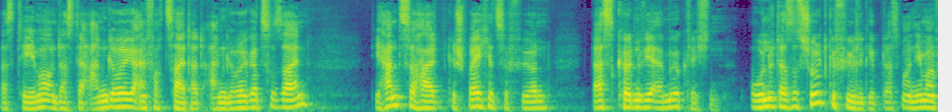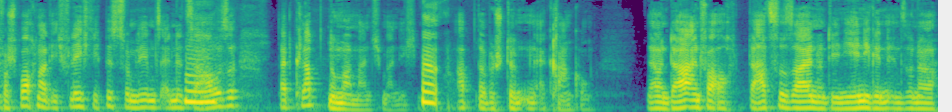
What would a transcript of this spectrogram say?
das Thema und dass der Angehörige einfach Zeit hat, Angehöriger zu sein, die Hand zu halten, Gespräche zu führen das können wir ermöglichen, ohne dass es Schuldgefühle gibt, dass man jemand versprochen hat, ich pflege dich bis zum Lebensende mhm. zu Hause. Das klappt nun mal manchmal nicht mehr, ja. ab einer bestimmten Erkrankung. Ja, und da einfach auch da zu sein und denjenigen in so einer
